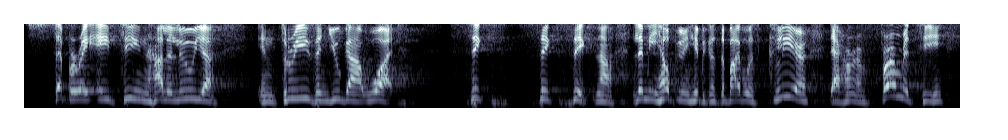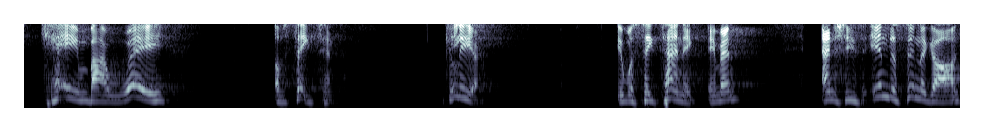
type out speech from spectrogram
Separate 18, hallelujah, in threes, and you got what? 666. Now, let me help you in here because the Bible is clear that her infirmity came by way of Satan. Clear. It was satanic. Amen. And she's in the synagogue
